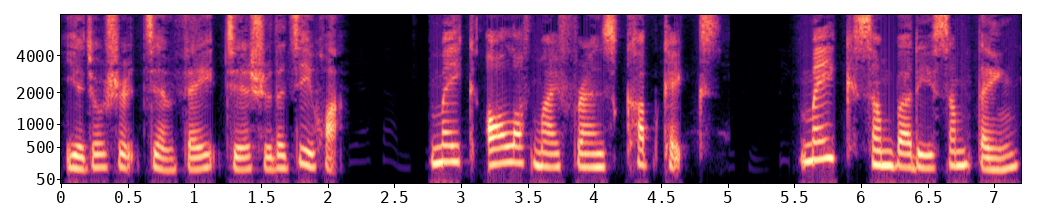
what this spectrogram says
也就是减肥节食的计划。Make all of my friends cupcakes。Make somebody something，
